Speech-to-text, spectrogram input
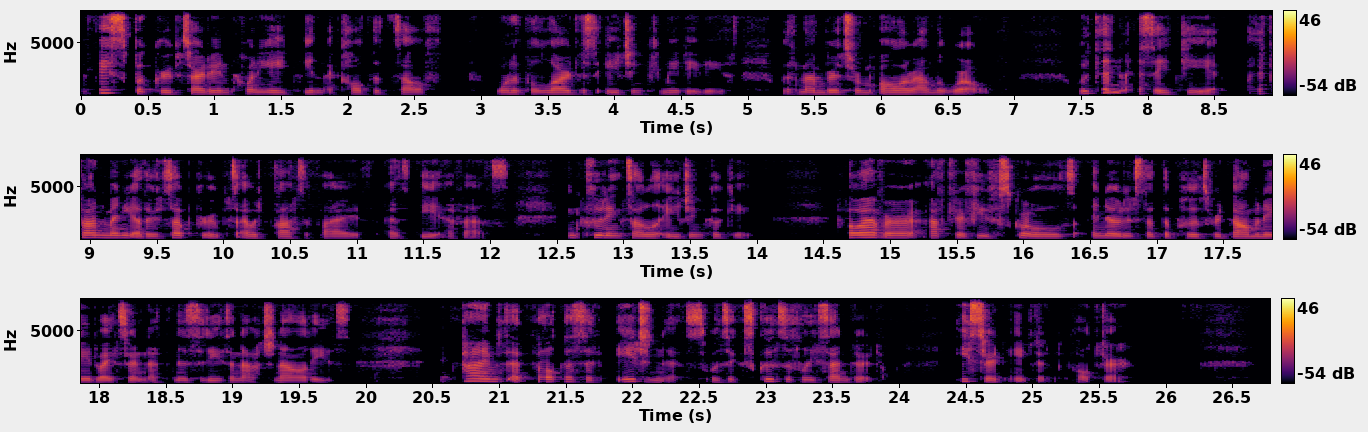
A Facebook group started in 2018 that calls itself one of the largest Asian communities, with members from all around the world. Within SAT, I found many other subgroups I would classify as DFS, including subtle Asian cooking. However, after a few scrolls, I noticed that the posts were dominated by certain ethnicities and nationalities. At times, it felt as if Asianness was exclusively centered on Eastern Asian culture.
